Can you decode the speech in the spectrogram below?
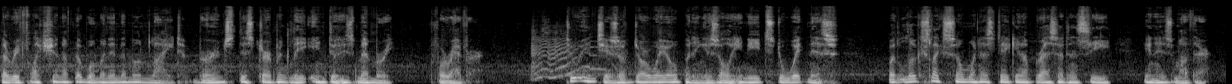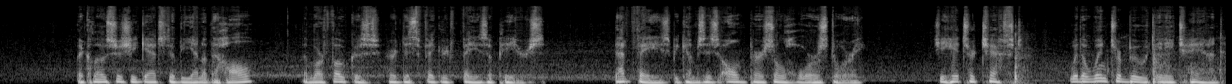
The reflection of the woman in the moonlight burns disturbingly into his memory forever. Two inches of doorway opening is all he needs to witness what looks like someone has taken up residency in his mother. The closer she gets to the end of the hall, the more focused her disfigured face appears. That face becomes his own personal horror story. She hits her chest with a winter boot in each hand,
